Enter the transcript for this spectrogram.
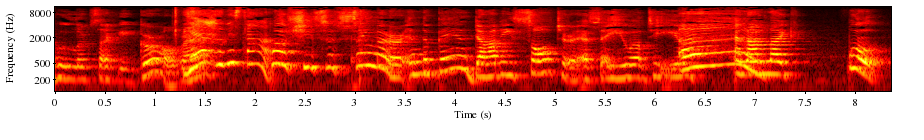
who looks like a girl, right? Yeah, who is that? Well, she's a singer in the band, Dottie Saulter, S A U L T E R. Oh. And I'm like, well,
